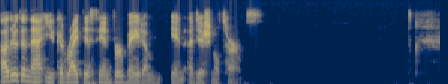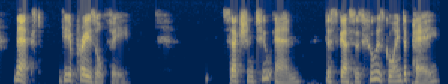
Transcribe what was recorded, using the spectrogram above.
Other than that, you could write this in verbatim in additional terms. Next, the appraisal fee. Section 2N discusses who is going to pay,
